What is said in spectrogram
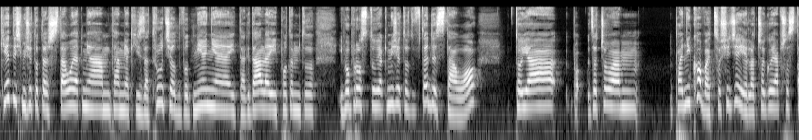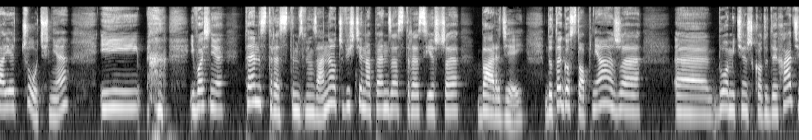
kiedyś mi się to też stało, jak miałam tam jakieś zatrucie, odwodnienie i tak dalej, i potem to. I po prostu, jak mi się to wtedy stało, to ja zaczęłam panikować, co się dzieje, dlaczego ja przestaję czuć, nie? I, I właśnie ten stres z tym związany oczywiście napędza stres jeszcze bardziej. Do tego stopnia, że było mi ciężko oddychać.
